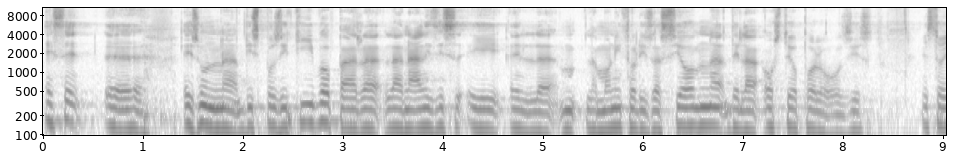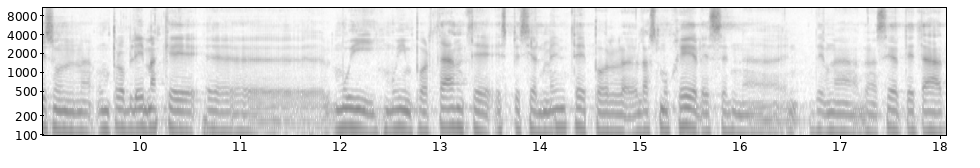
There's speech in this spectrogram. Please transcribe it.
Ese uh, es un dispositivo análisis y el, la monitorización de la osteoporosis. Esto es un, un problema que eh, muy, muy importante, especialmente por las mujeres en, en, de, una, de, una, cierta edad.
